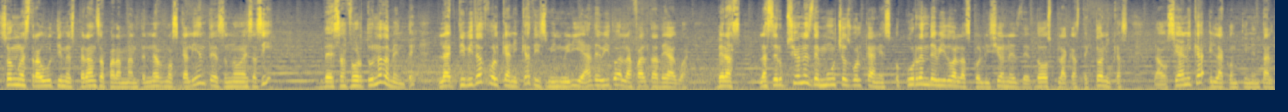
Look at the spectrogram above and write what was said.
Son nuestra última esperanza para mantenernos calientes, ¿no es así? Desafortunadamente, la actividad volcánica disminuiría debido a la falta de agua, Verás, las erupciones de muchos volcanes ocurren debido a las colisiones de dos placas tectónicas, la oceánica y la continental.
